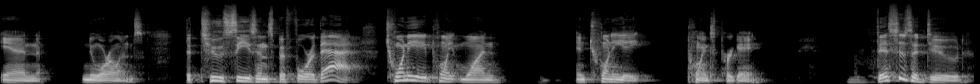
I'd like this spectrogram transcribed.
in New Orleans. The two seasons before that, 28.1 and 28 points per game. This is a dude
